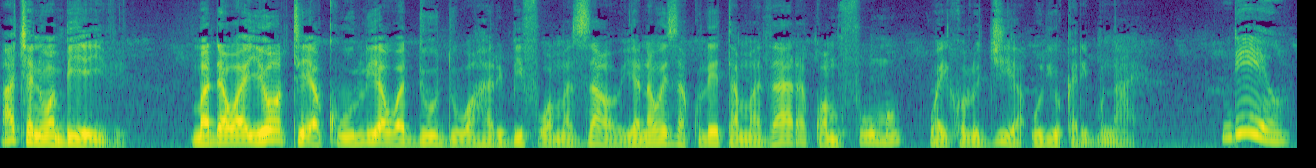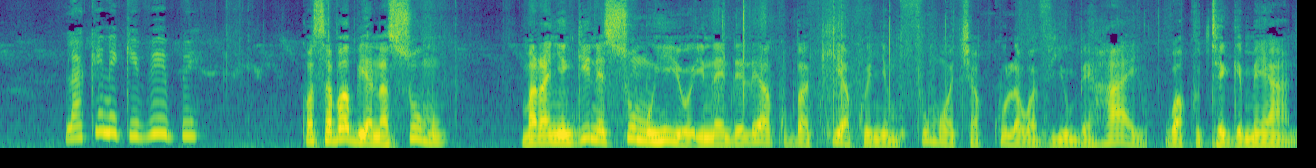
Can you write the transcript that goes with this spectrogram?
acha niwambie hivi, madawa yote ya kuulia wadudu waharibifu wa mazao yanaweza kuleta madhara kwa mfumo wa ekolojia ulio karibu nayo, Ndiyo, lakini kivipi? kwa sababu yana sumu. Mara nyingine sumu hiyo inaendelea kubakia kwenye mfumo wa chakula wa viumbe hai wa kutegemeana.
